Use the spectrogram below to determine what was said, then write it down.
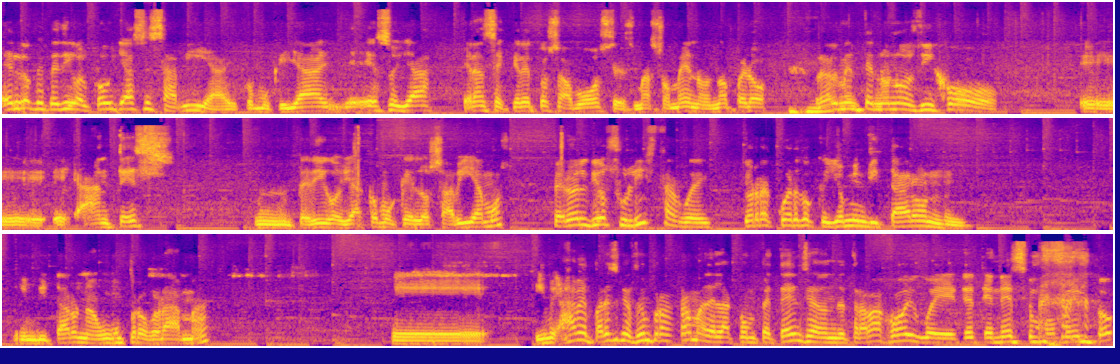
es lo que te digo, el coach ya se sabía y como que ya eso ya eran secretos a voces, más o menos, ¿no? Pero realmente no nos dijo eh, eh, antes, mm, te digo, ya como que lo sabíamos, pero él dio su lista, güey. Yo recuerdo que yo me invitaron, me invitaron a un programa eh, y me, ah, me parece que fue un programa de la competencia donde trabajo hoy, güey, en ese momento.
